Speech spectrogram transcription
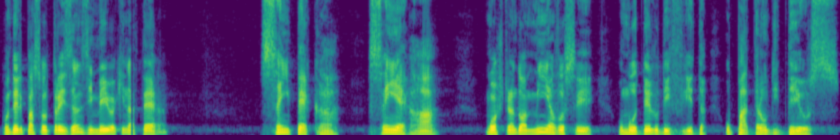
quando ele passou três anos e meio aqui na terra, sem pecar, sem errar, mostrando a mim e a você o modelo de vida, o padrão de Deus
